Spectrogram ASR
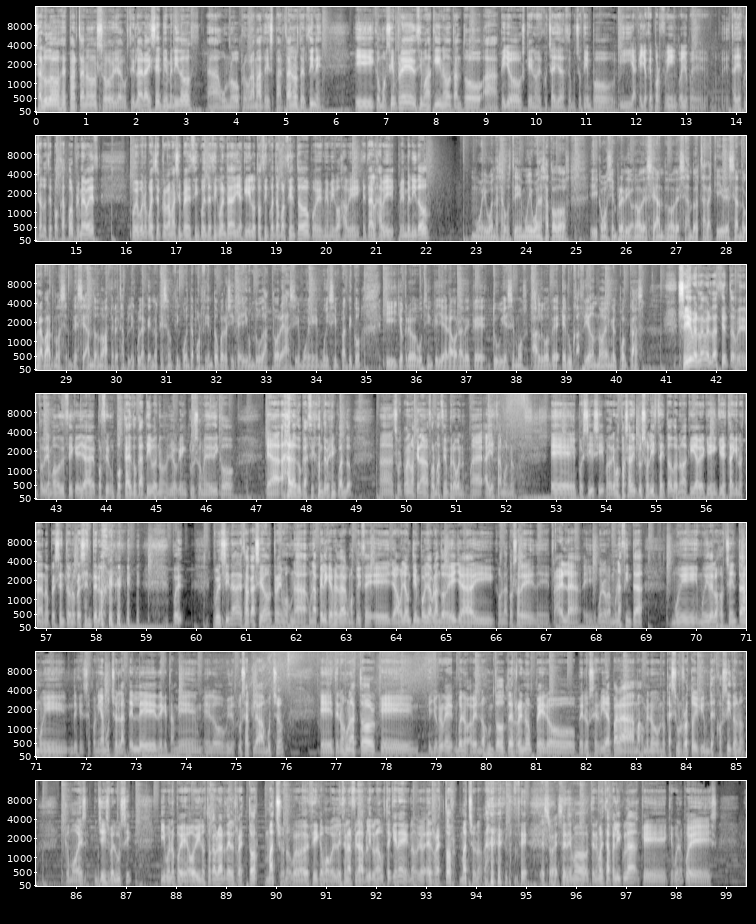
Saludos espartanos, soy Agustín Lara y sed bienvenidos a un nuevo programa de Espartanos del Cine. Y como siempre decimos aquí, ¿no? Tanto a aquellos que nos escucháis ya hace mucho tiempo y a aquellos que por fin, oye, pues estáis escuchando este podcast por primera vez, pues bueno, pues este programa siempre es 50-50 y aquí el otro 50%, pues mi amigo Javi. ¿Qué tal, Javi? Bienvenido. Muy buenas, Agustín. Muy buenas a todos. Y como siempre digo, ¿no? Deseando, ¿no? Deseando estar aquí, deseando grabar, Deseando, ¿no? Hacer esta película, que no es que sea un 50%, pero sí que hay un dúo de actores así muy, muy simpático. Y yo creo, Agustín, que ya era hora de que tuviésemos algo de educación, ¿no? En el podcast. Sí, verdad, verdad, cierto. Eh, podríamos decir que ya es por fin un podcast educativo, ¿no? Yo que incluso me dedico a, la educación de vez en cuando. Uh, sobre todo, bueno, más que nada a la formación, pero bueno, ahí estamos, ¿no? Eh, pues sí, sí, podríamos pasar incluso lista y todo, ¿no? Aquí a ver quién, quién está y quién no está, ¿no? Presente o no presente, ¿no? pues, pues sí, nada, en esta ocasión traemos una, una peli que es verdad, como tú dices, eh, llevamos ya un tiempo ya hablando de ella y con la cosa de, traerla. Y bueno, vamos una cinta muy, muy de los 80, muy de que se ponía mucho en la tele, de que también en los videoclubs se alquilaba mucho. Eh, tenemos un actor que, que, yo creo que, bueno, a ver, no es un todoterreno, pero, pero servía para más o menos ¿no? casi un roto y un descosido, ¿no? Como es James Belushi. Y bueno, pues hoy nos toca hablar del rector macho, ¿no? Podemos decir, como le dicen al final de la película, ¿no? ¿Usted quién es? ¿no? El rector macho, ¿no? Entonces, eso es. Tenemos, tenemos esta película que, que bueno, pues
